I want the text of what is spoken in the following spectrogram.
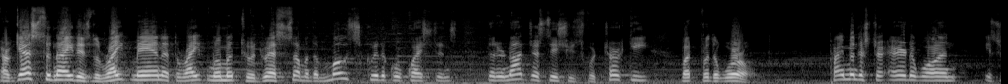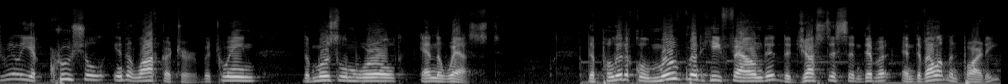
Our guest tonight is the right man at the right moment to address some of the most critical questions that are not just issues for Turkey, but for the world. Prime Minister Erdogan is really a crucial interlocutor between the Muslim world and the West. The political movement he founded, the Justice and, Dem- and Development Party,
